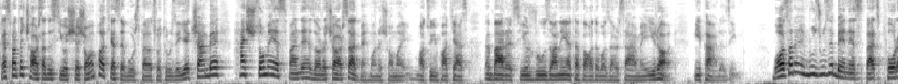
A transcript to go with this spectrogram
قسمت 436 شما پادکست بورس پلاس رو تو روز یک شنبه 8 اسفند 1400 مهمان شماییم ما تو این پادکست به بررسی روزانه اتفاقات بازار سرمایه ایران می‌پردازیم. بازار امروز روز به نسبت پر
